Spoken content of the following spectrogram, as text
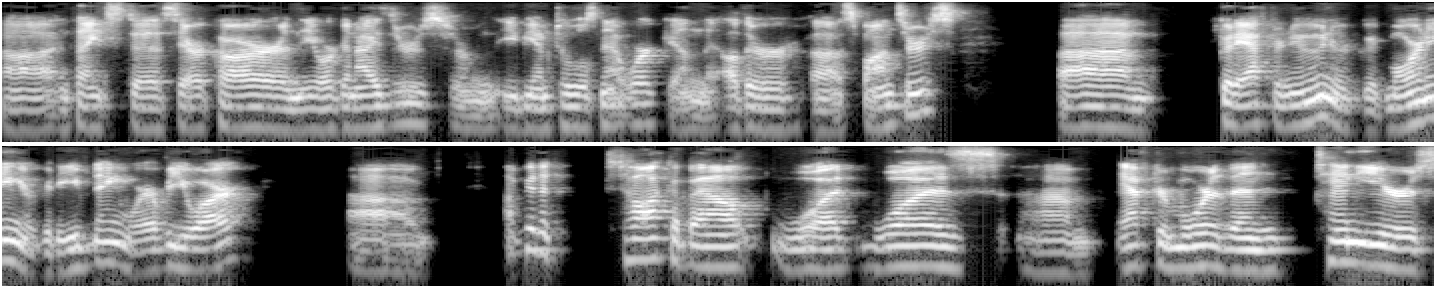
uh, and thanks to Sarah Carr and the organizers from the EBM Tools Network and the other uh, sponsors. Um, good afternoon or good morning or good evening, wherever you are. Uh, I'm going to talk about what was, um, after more than 10 years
